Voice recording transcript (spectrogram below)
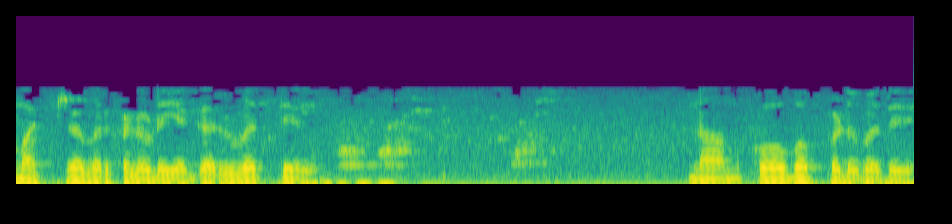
மற்றவர்களுடைய கர்வத்தில் நாம் கோபப்படுவது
